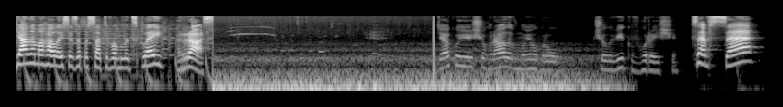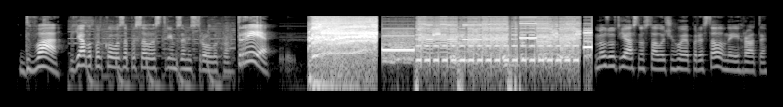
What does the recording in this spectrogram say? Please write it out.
Я намагалася записати вам летсплей раз. Дякую, що грали в мою гру. Чоловік в горищі. Це все? Два. Я випадково записала стрім замість ролика. Три. Ну тут ясно стало, чого я перестала в неї грати.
